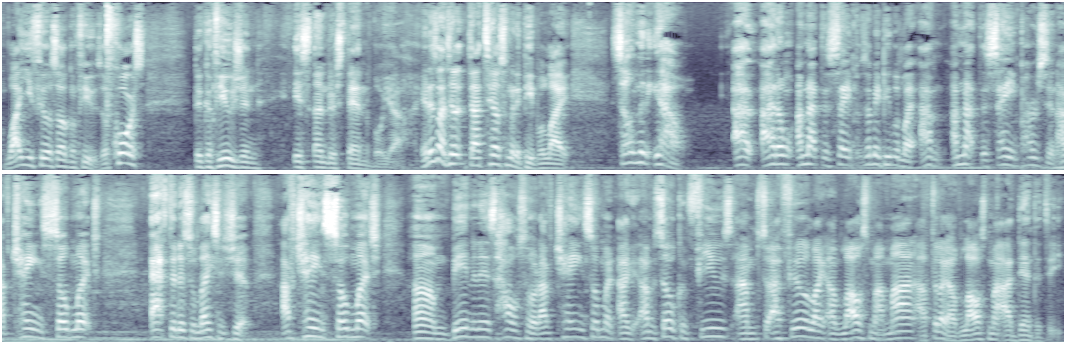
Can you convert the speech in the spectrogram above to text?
why you feel so confused? Of course, the confusion is understandable, y'all. And as I tell, I tell so many people, like, so many, y'all, I, I don't I'm not the same so many people like I'm I'm not the same person. I've changed so much after this relationship. I've changed so much um, being in this household. I've changed so much. I, am so confused. I'm so I feel like I've lost my mind. I feel like I've lost my identity.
